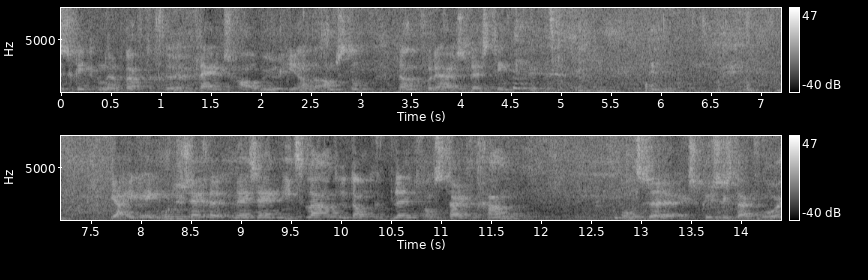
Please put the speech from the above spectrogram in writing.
schitterende, prachtige kleine schouwburg hier aan de Amstel. Dank voor de huisvesting. Ja, ik, ik moet u zeggen, wij zijn iets later dan gepland van start gegaan. Onze excuses daarvoor.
